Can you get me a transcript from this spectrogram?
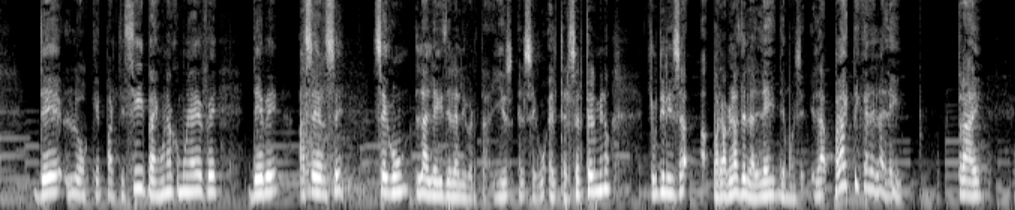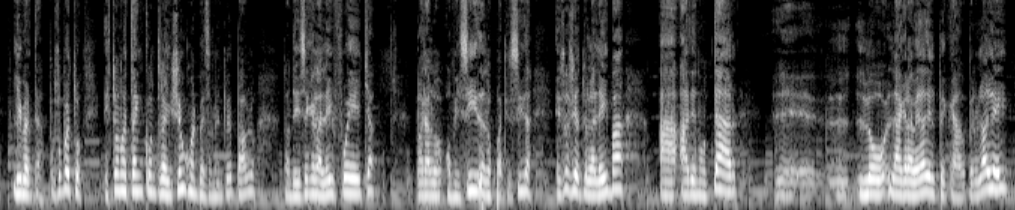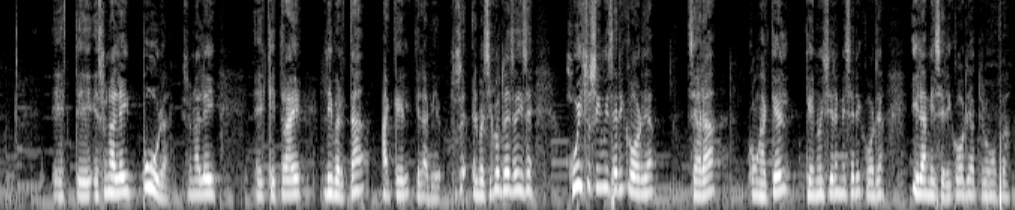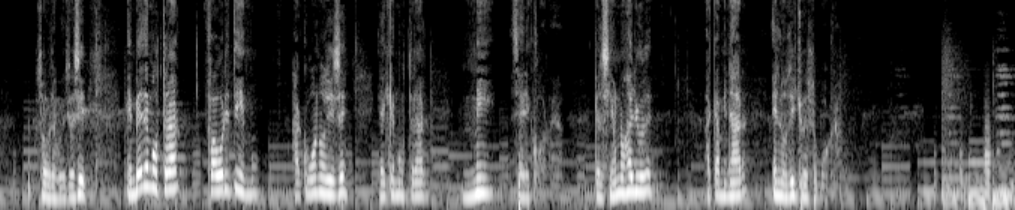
de los que participan en una comunidad de fe debe hacerse según la ley de la libertad. Y es el, el tercer término que utiliza para hablar de la ley de Moisés. La práctica de la ley trae libertad. Por supuesto, esto no está en contradicción con el pensamiento de Pablo, donde dice que la ley fue hecha para los homicidas, los patricidas. Eso es cierto, la ley va a, denotar eh, la gravedad del pecado, pero la ley este, es una ley pura, es una ley eh, que trae libertad a aquel que la vive. Entonces, el versículo 13 dice, juicio sin misericordia se hará con aquel que no hiciera misericordia y la misericordia triunfa sobre el juicio. Es decir, en vez de mostrar favoritismo, Jacobo nos dice que hay que mostrar misericordia. Que el Señor nos ayude a caminar en los dichos de su boca. thank you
